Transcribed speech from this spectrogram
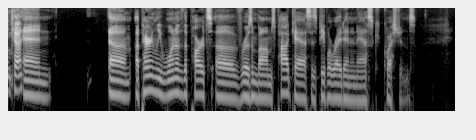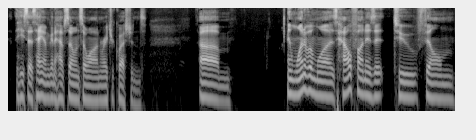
Okay. and um, apparently one of the parts of Rosenbaum's podcast is people write in and ask questions. He says, "Hey, I'm going to have so and so on. Write your questions." Um, and one of them was, "How fun is it to film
